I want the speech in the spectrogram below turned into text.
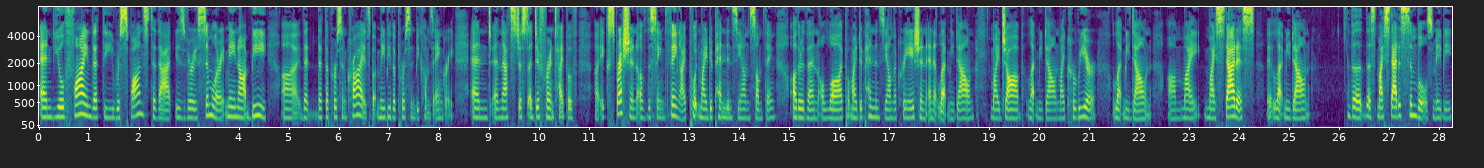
And you'll find that the response to that is very similar. It may not be uh, that that the person cries, but maybe the person becomes angry, and and that's just a different type of uh, expression of the same thing. I put my dependency on something other than Allah. I put my dependency on the creation, and it let me down. My job let me down. My career let me down. Um, my my status it let me down the, the my status symbols maybe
